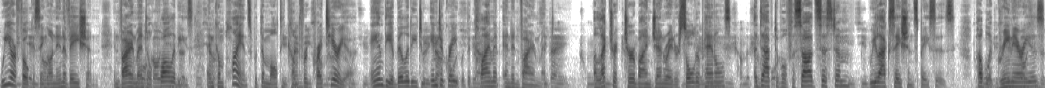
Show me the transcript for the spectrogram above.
We are focusing on innovation, environmental qualities, and compliance with the multi-comfort criteria, and the ability to integrate with the climate and environment Mm-hmm. electric turbine generator solar panels, adaptable facade system, relaxation spaces, public green areas,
